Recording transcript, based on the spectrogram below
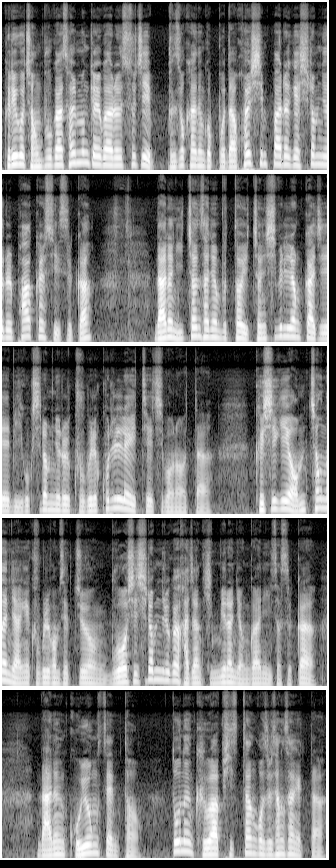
그리고 정부가 설문 결과를 수집, 분석하는 것보다 훨씬 빠르게 실업률을 파악할 수 있을까? 나는 2004년부터 2011년까지의 미국 실업률을 구글 코릴레이트에 집어넣었다. 그 시기에 엄청난 양의 구글 검색 중 무엇이 실업률과 가장 긴밀한 연관이 있었을까? 나는 고용센터 또는 그와 비슷한 것을 상상했다.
